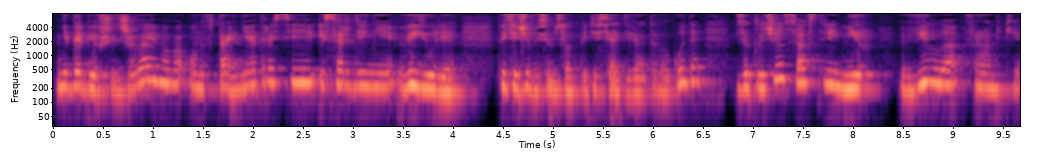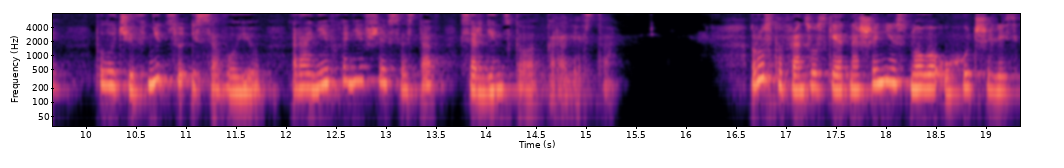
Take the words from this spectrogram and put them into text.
Не добившись желаемого, он втайне от России и Сардинии в июле 1859 года заключил с Австрией мир в Вилла-Франке – получив Ниццу и Савойю, ранее входившие в состав Сардинского королевства. Русско-французские отношения снова ухудшились.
